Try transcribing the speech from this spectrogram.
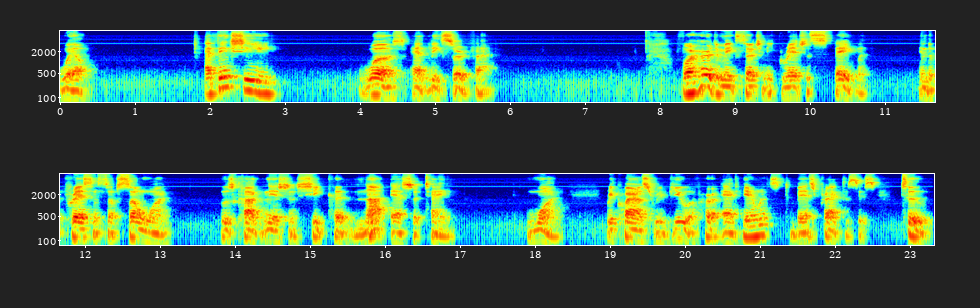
Well, I think she was at least certified. For her to make such an egregious statement in the presence of someone whose cognition she could not ascertain. One, requires review of her adherence to best practices. Two,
